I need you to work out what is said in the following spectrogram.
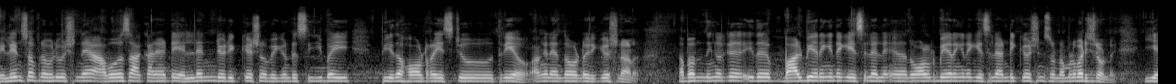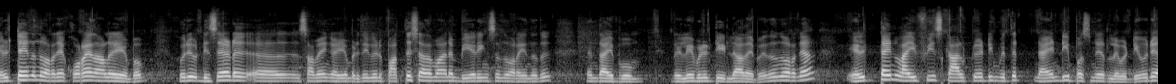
മില്യൻസ് ഓഫ് റെവല്യൂഷനെ അവേഴ്സ് ആക്കാനായിട്ട് എൽ ഒരു ഇക്വേഷൻ ഉപയോഗിക്കുന്നുണ്ട് C by P the whole raise to ത്രീയോ അങ്ങനെ എന്തോ ഒരു ഇക്വേഷനാണ് അപ്പം നിങ്ങൾക്ക് ഇത് ബാൾ ബിയറിങ്ങിന്റെ കേസിൽ റോൾ ബിയറിങ്ങിന്റെ കേസിൽ രണ്ട് ഇക്വേഷൻസ് ഉണ്ട്. നമ്മൾ പഠിച്ചിട്ടുണ്ട്. ഈ എൽ ടെൻ എന്ന് പറഞ്ഞാൽ കുറേ നാൾ കഴിയുമ്പം ഒരു ഡിസൈഡ് സമയം കഴിയുമ്പോഴത്തേക്ക് ഒരു പത്ത് ശതമാനം ബിയറിങ്സ് എന്ന് പറയുന്നത് എന്തായി പോവും? റിലയബിലിറ്റി ഇല്ലാതെ പോകും ഇതെന്ന് പറഞ്ഞാൽ L ten life is calculating with ninety percent reliability ഒരു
